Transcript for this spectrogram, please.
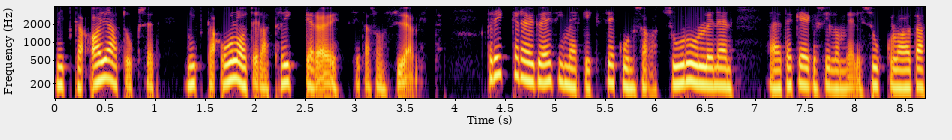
mitkä ajatukset, mitkä olotilat triggeröi sitä sun syömistä. Triggeröikö esimerkiksi se, kun sä oot surullinen, tekeekö silloin mieli suklaata,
